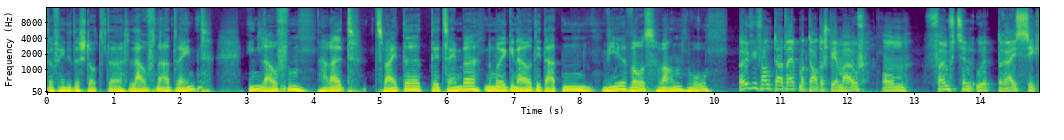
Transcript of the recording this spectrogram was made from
da findet er statt. Der Laufner Advent in Laufen. Harald, 2. Dezember, nur mal genau die Daten, wie, was, wann, wo. 11 fängt der da spielen wir auf. Um 15.30 Uhr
